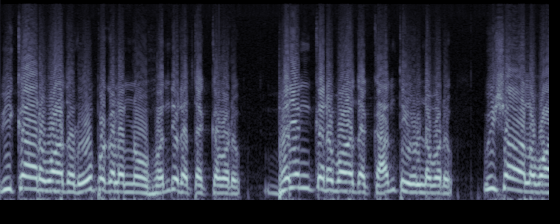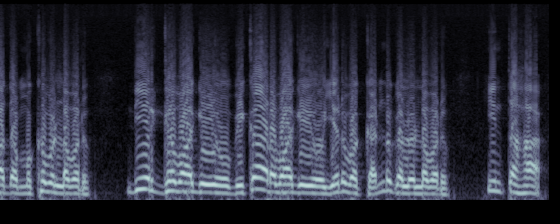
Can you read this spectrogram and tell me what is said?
ವಿಕಾರವಾದ ರೂಪಗಳನ್ನು ಹೊಂದಿರತಕ್ಕವರು, ಭಯಂಕರವಾದ ಕಾಂತಿಯುಳ್ಳವರು, ವಿಶಾಲವಾದ ಮುಖವುಳ್ಳವರು, ದೀರ್ಘವಾಗಿಯೂ ವಿಕಾರವಾಗಿಯೂ ಇರುವ ಕಣ್ಣುಗಳುಳ್ಳವರು. ಇಂತಹ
